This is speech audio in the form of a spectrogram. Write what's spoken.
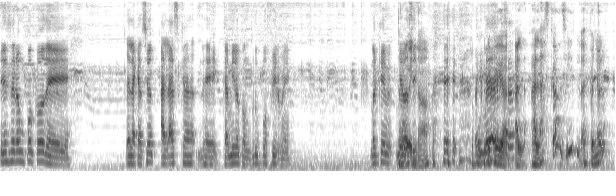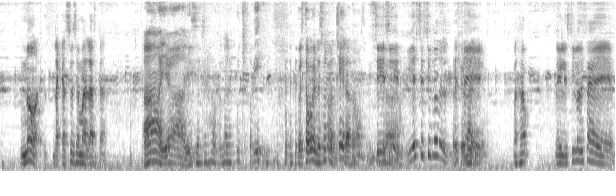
Ese era un poco de, de la canción Alaska de Camilo con Grupo Firme. Lo que me Está va a decir- buena. ¿No Lo puedo que me da que risa- Al- ¿Alaska? ¿Sí? ¿La española? No, la canción se llama Alaska. Ah, ya. Que raro, pues no la escucho bien. Pues está bueno, eso es ranchera, ¿no? Sí, Está- sí. Y este estilo del este, ajá, el estilo de ese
